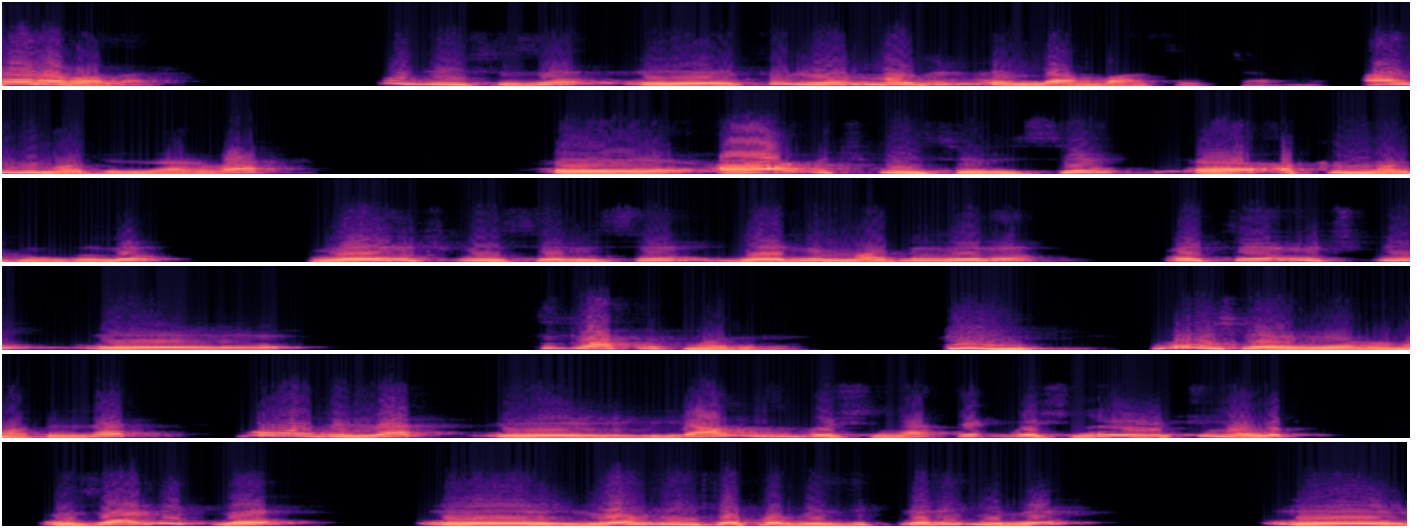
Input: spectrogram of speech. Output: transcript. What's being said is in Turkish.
Merhabalar. Bugün size e, Flu'nun modüllerinden bahsedeceğim. Hangi modüller var? E, A3000 serisi e, akım modülleri, V3000 serisi gerilim modülleri ve T3000 e, sıcaklık modülü. ne işe yarıyor bu modüller? Bu modüller e, yalnız başına, tek başına ölçüm alıp özellikle e, logging yapabildikleri gibi e,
